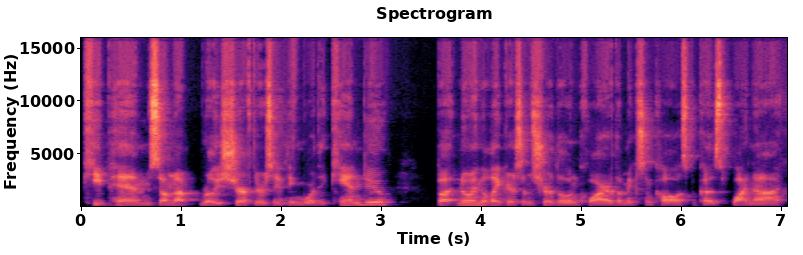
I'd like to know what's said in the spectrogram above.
keep him. So I'm not really sure if there's anything more they can do. But knowing the Lakers, I'm sure they'll inquire, they'll make some calls because why not?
